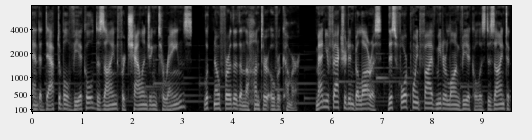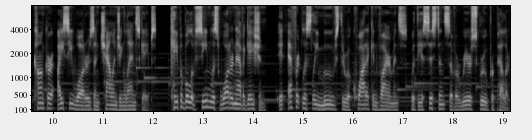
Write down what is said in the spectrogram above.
and adaptable vehicle designed for challenging terrains? Look no further than the Hunter Overcomer. Manufactured in Belarus, this 4.5-meter-long vehicle is designed to conquer icy waters and challenging landscapes. Capable of seamless water navigation, it effortlessly moves through aquatic environments with the assistance of a rear screw propeller.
